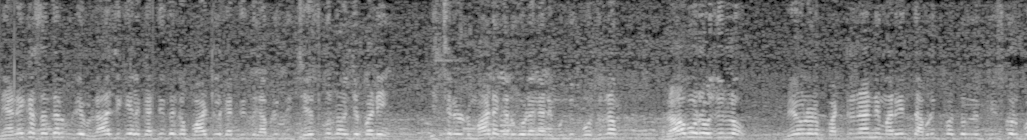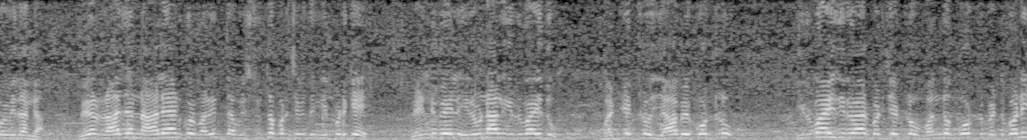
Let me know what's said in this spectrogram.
నేను అనేక సందర్భాలు రాజకీయాలకు అతీతంగా పార్టీలకు అతీతంగా అభివృద్ధి చేసుకుందామని చెప్పని ఇచ్చినటువంటి మాటకు అనుగుణంగానే ముందుకు పోతున్నాం. రాబో రోజుల్లో వేములవాడ పట్టణాన్ని మరింత అభివృద్ధి పత్రంలో తీసుకొని పోయే విధంగా. వేరు రాజన్న ఆలయాన్ని కూడా మరింత విస్తృతపరిచే విధంగా ఇప్పటికే రెండు వేల ఇరవై నాలుగు ఇరవై ఐదు బడ్జెట్లో యాభై కోట్లు ఇరవై ఐదు ఇరవై ఆరు బడ్జెట్లో వంద కోట్లు పెట్టుకొని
